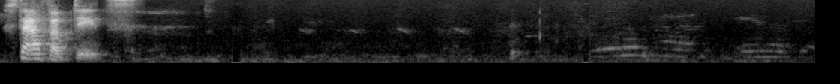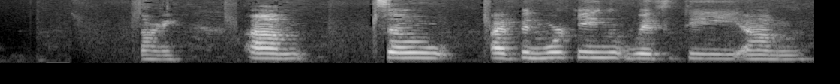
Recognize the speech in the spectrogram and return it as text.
staff updates. Sorry. Um, so I've been working with the um,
